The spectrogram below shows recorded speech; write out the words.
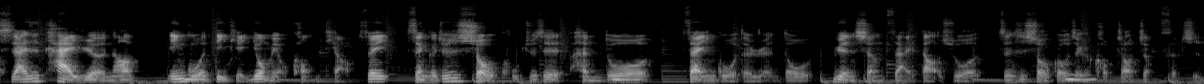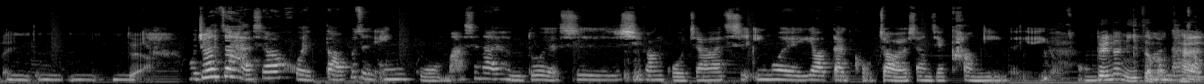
实在是太热，然后英国地铁又没有空调，嗯、所以整个就是受苦，就是很多。嗯在英国的人都怨声载道，说真是受够这个口罩政策之类的。嗯嗯嗯嗯，对啊。我觉得这还是要回到，不止英国嘛，现在很多也是西方国家，是因为要戴口罩而上街抗议的也有。对，那你怎么看？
